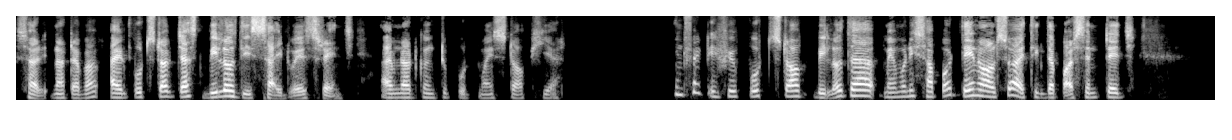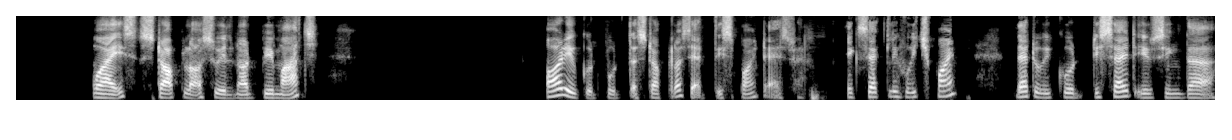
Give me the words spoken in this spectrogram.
Sorry, not above. I'll put stop just below this sideways range. I'm not going to put my stop here. In fact, if you put stop below the memory support, then also I think the percentage wise stop loss will not be much. Or you could put the stop loss at this point as well. Exactly which point that we could decide using the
